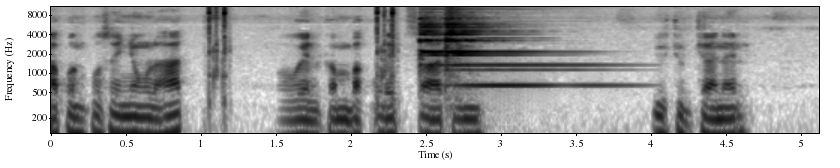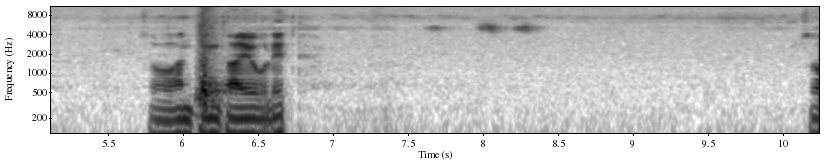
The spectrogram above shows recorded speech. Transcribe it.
hapon po sa inyong lahat. So, welcome back ulit sa ating YouTube channel. So hunting tayo ulit. So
